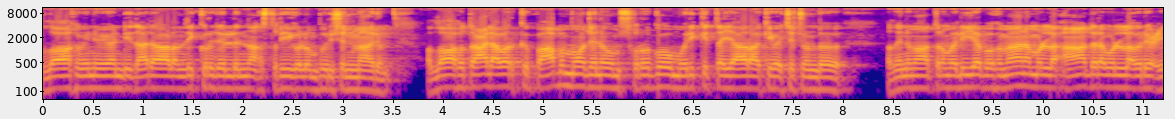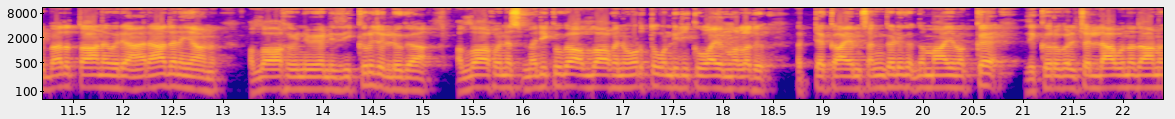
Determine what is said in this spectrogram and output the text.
അള്ളാഹുവിന് വേണ്ടി ധാരാളം ദിക്റ് ചൊല്ലുന്ന സ്ത്രീകളും പുരുഷന്മാരും അള്ളാഹു താല അവർക്ക് പാപമോചനവും സ്വർഗവും ഒരുക്കി തയ്യാറാക്കി വെച്ചിട്ടുണ്ട്. അതിനു മാത്രം വലിയ ബഹുമാനമുള്ള ആദരവുള്ള ഒരു ഇബാദത്താണ് ഒരു ആരാധനയാണ്. അള്ളാഹുവിന് വേണ്ടി ദിക്റ് ചൊല്ലുക അള്ളാഹുവിനെ സ്മരിക്കുക അള്ളാഹുവിനെ ഓർത്തുകൊണ്ടിരിക്കുക എന്നുള്ളത് ഒറ്റക്കായും സംഘടിതമായും ഒക്കെ ദിക്കറുകൾ ചൊല്ലാവുന്നതാണ്.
